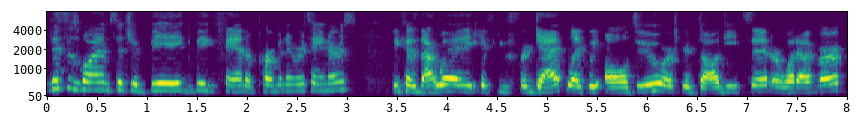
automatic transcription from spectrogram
this is why I'm such a big, big fan of permanent retainers because that way, if you forget, like we all do, or if your dog eats it or whatever,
